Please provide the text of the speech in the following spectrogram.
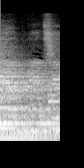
chimney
